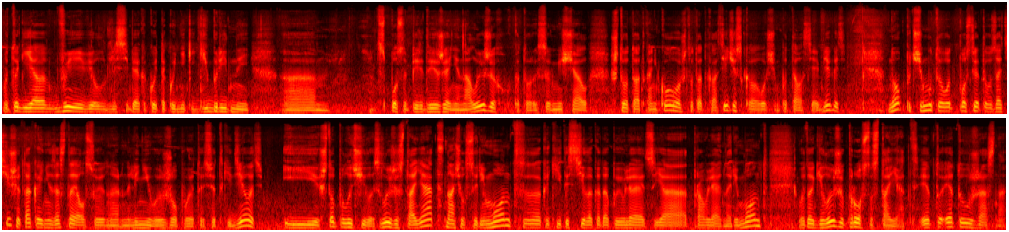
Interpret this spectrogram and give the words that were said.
В итоге я выявил для себя какой-то такой некий гибридный э, способ передвижения на лыжах, который совмещал что-то от конькового, что-то от классического. В общем, пытался я бегать. Но почему-то вот после этого затишья так и не заставил свою, наверное, ленивую жопу это все-таки делать. И что получилось? Лыжи стоят, начался ремонт, э, какие-то силы, когда появляются, я отправляю на ремонт. В итоге лыжи просто стоят. Это, это ужасно.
